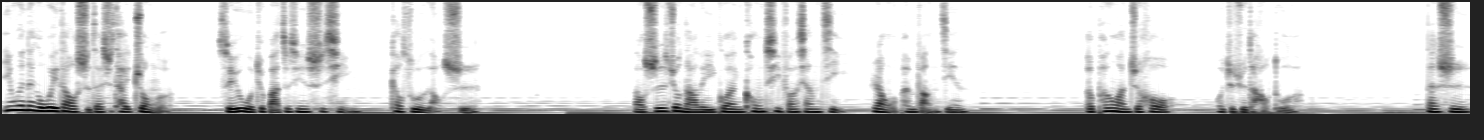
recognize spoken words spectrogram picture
因为那个味道实在是太重了，所以我就把这件事情告诉了老师。老师就拿了一罐空气芳香剂让我喷房间，而喷完之后，我就觉得好多了。但是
